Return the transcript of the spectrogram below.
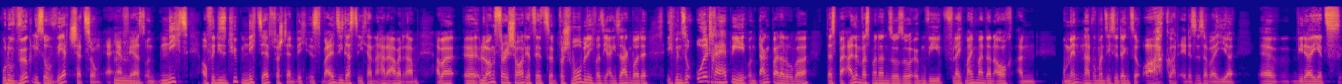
wo du wirklich so Wertschätzung er mhm. erfährst und nichts, auch für diese Typen nicht selbstverständlich ist, weil sie das sich dann hart erarbeitet haben. Aber äh, long story short, jetzt jetzt verschwurbel ich, was ich eigentlich sagen wollte. Ich bin so ultra happy und dankbar darüber, dass bei allem, was man dann so so irgendwie vielleicht manchmal dann auch an Momenten hat, wo man sich so denkt, so, oh Gott, ey, das ist aber hier äh, wieder jetzt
